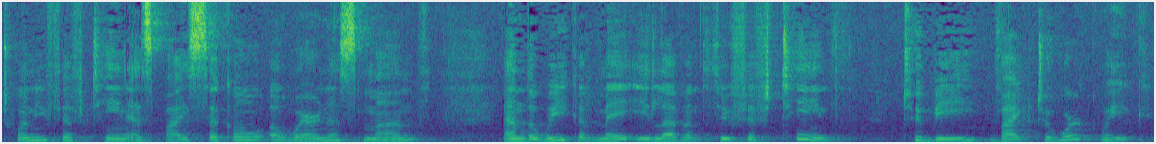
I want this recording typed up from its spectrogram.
2015 as Bicycle Awareness Month and the week of May 11th through 15th to be Bike to Work Week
